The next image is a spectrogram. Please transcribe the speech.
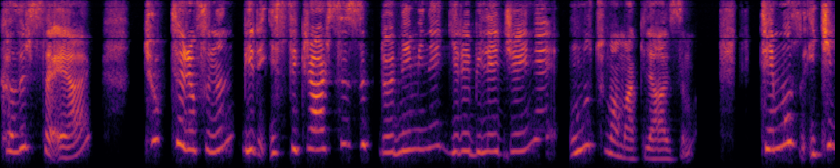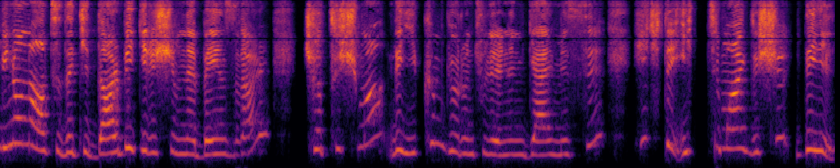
kalırsa eğer Türk tarafının bir istikrarsızlık dönemine girebileceğini unutmamak lazım. Temmuz 2016'daki darbe girişimine benzer çatışma ve yıkım görüntülerinin gelmesi hiç de ihtimal dışı değil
